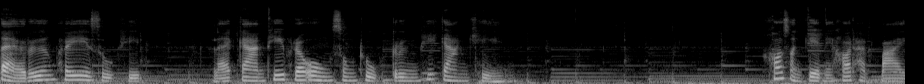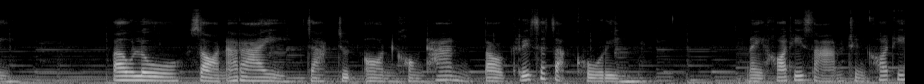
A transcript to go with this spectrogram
แต่เรื่องพระเยซูคริสต์และการที่พระองค์ทรงถูกตรึงที่กางเขน ข้อสังเกตในข้อถัดไป เปาโลสอนอะไรจากจุดอ่อนของท่านต่อคริสตจักรโคริน ในข้อที่ 3 ถึงข้อที่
